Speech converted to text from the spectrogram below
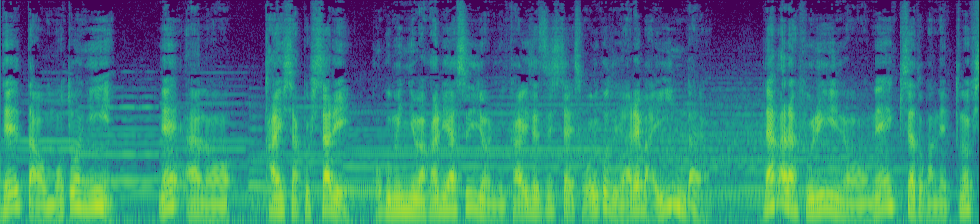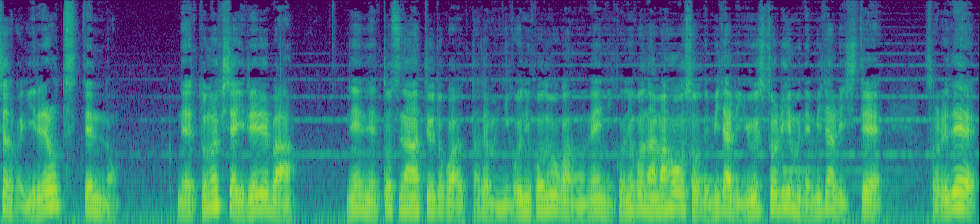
データをもとに、ね、あの、解釈したり、国民にわかりやすいように解説したり、そういうことやればいいんだよ。だからフリーのね、記者とかネットの記者とか入れろっつってんの。ネットの記者入れれば、ね、ネット繋がってるとこは、例えばニコニコ動画のね、ニコニコ生放送で見たり、ユーストリームで見たりして、それで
